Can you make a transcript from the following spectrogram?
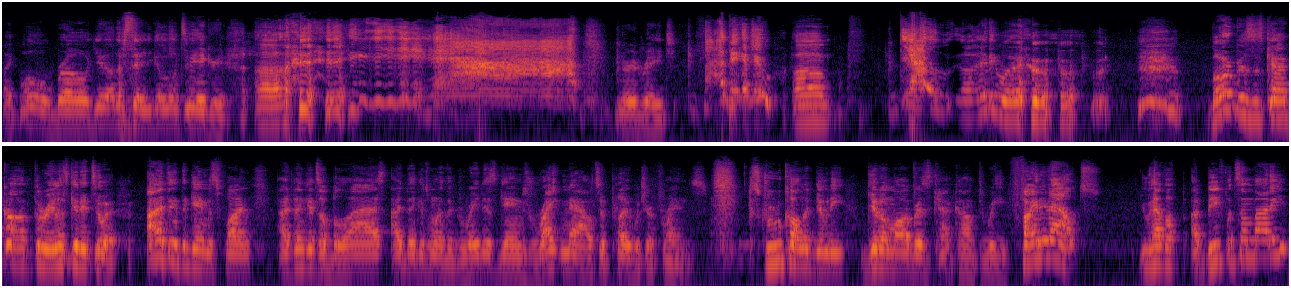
Like, whoa, bro. You know what I'm saying? You get a little too angry. Uh, nerd rage. Ah, Pikachu! Um, yeah! Uh, anyway. Marvel vs. Capcom 3, let's get into it. I think the game is fun. I think it's a blast. I think it's one of the greatest games right now to play with your friends. Screw Call of Duty, get on Marvel vs. Capcom 3, fight it out. You have a, a beef with somebody?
